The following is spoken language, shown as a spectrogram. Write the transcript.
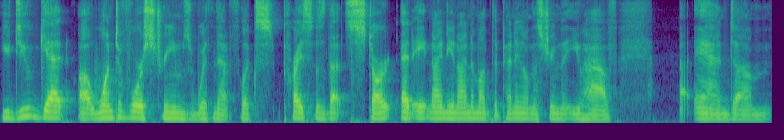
You do get uh, one to four streams with Netflix, prices that start at $8.99 a month, depending on the stream that you have, and um,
